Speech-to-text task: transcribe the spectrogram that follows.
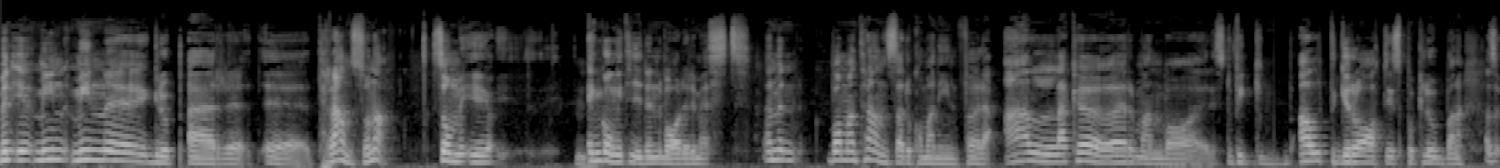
Men eh, min, min eh, grupp är eh, transorna. Som är, en gång i tiden var det det mest... Men, var man transad då kom man in före alla köer, man var... Du fick allt gratis på klubbarna. Alltså,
